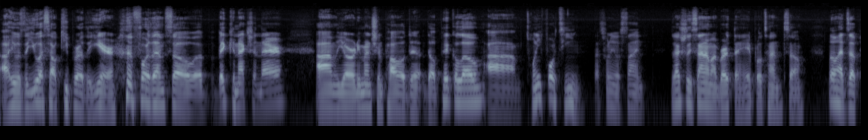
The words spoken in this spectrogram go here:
uh, he was the USL Keeper of the Year for them, so a big connection there. Um, you already mentioned Paolo De- Del Piccolo, um, 2014. That's when he was signed. He was actually signed on my birthday, April 10th. So little heads up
